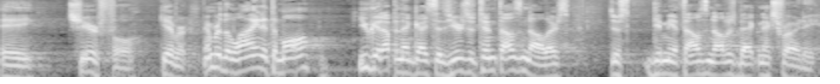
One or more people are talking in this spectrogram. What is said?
a cheerful giver. Remember the line at the mall? You get up and that guy says, Here's your $10,000. Just give me $1,000 back next Friday.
